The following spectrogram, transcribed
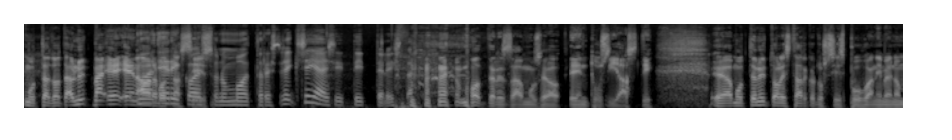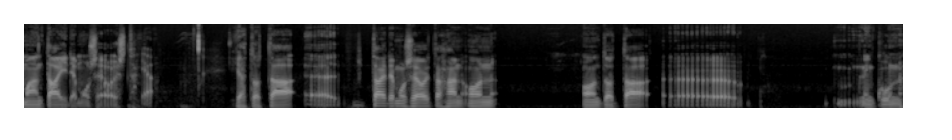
Mutta tota, nyt mä en, en mä arvota siis. erikoistunut siis. moottorissa. Se, se jäi siitä tittelistä. moottorisahamuseo entusiasti. Ja, mutta nyt olisi tarkoitus siis puhua nimenomaan taidemuseoista. Joo. Ja tota, taidemuseoitahan on, on tota, äh, niin kuin,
